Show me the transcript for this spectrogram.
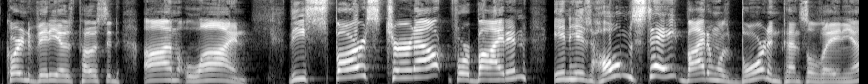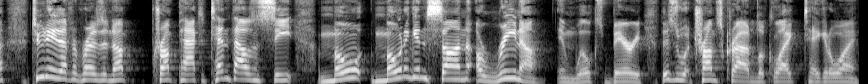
according to videos posted online. The sparse turnout for Biden in his home state. Biden was born in Pennsylvania. Two days after President Trump packed a 10,000 seat Mo- Mohegan Sun Arena in Wilkes-Barre. This is what Trump's crowd looked like. Take it away.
